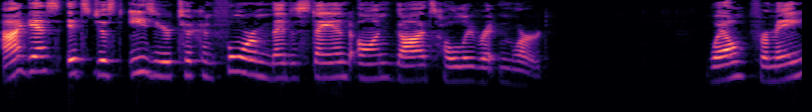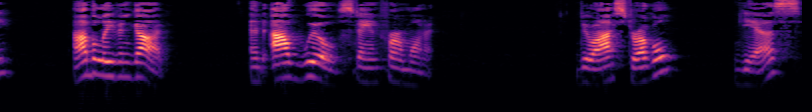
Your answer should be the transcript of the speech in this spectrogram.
I guess it's just easier to conform than to stand on God's holy written word. Well, for me, I believe in God and I will stand firm on it. Do I struggle? Yes,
